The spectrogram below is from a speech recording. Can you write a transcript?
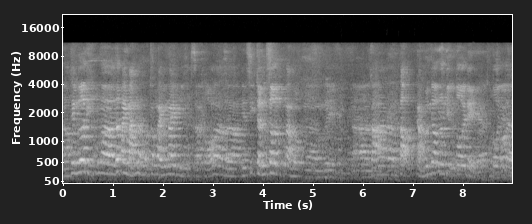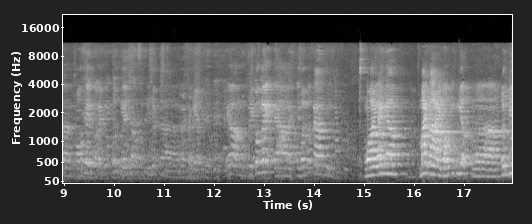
À, thêm nữa thì cũng uh, rất may mắn là trong ngày hôm nay thì uh, có uh, tiến sĩ Trần Hưng Sơn cũng là một uh, người uh, đã tạo cảm hứng cho đơn vị của tôi để chúng tôi uh, có thêm cái bước tiến trong cái việc trải khởi nghiệp. Thế uh, về công nghệ uh, cố vấn cấp cao thì ngoài anh uh, Mai Tài có kinh nghiệm uh, đơn vị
